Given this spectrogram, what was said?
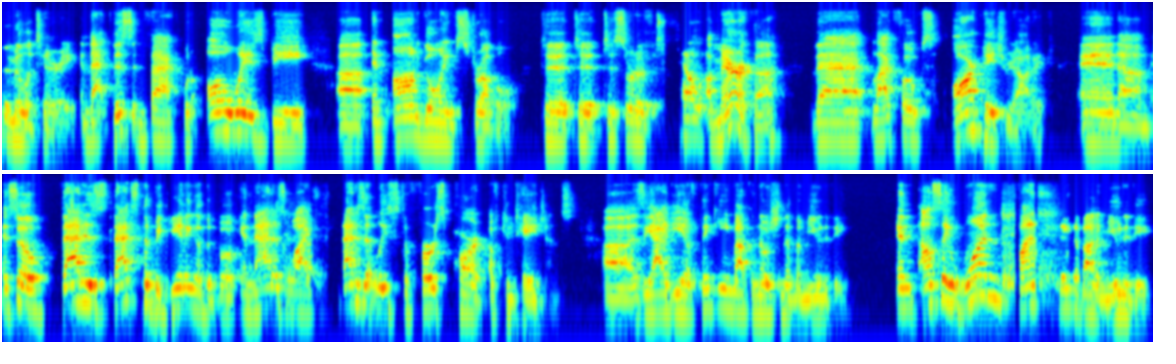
the military, and that this, in fact, would always be uh, an ongoing struggle to, to, to sort of tell America that Black folks are patriotic. And, um, and so that is that's the beginning of the book, and that is why that is at least the first part of Contagions, uh, is the idea of thinking about the notion of immunity. And I'll say one final thing about immunity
